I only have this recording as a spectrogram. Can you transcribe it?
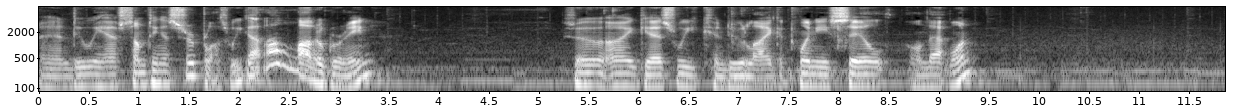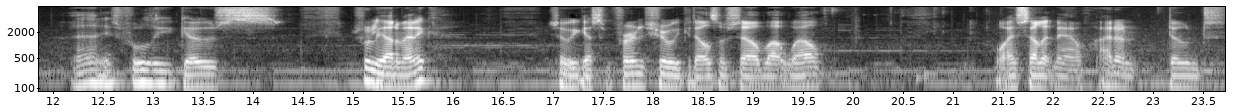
And do we have something in surplus? We got a lot of grain. So I guess we can do like a 20 sale on that one. And it fully goes fully automatic. So we got some furniture we could also sell, but well, why sell it now? I don't don't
